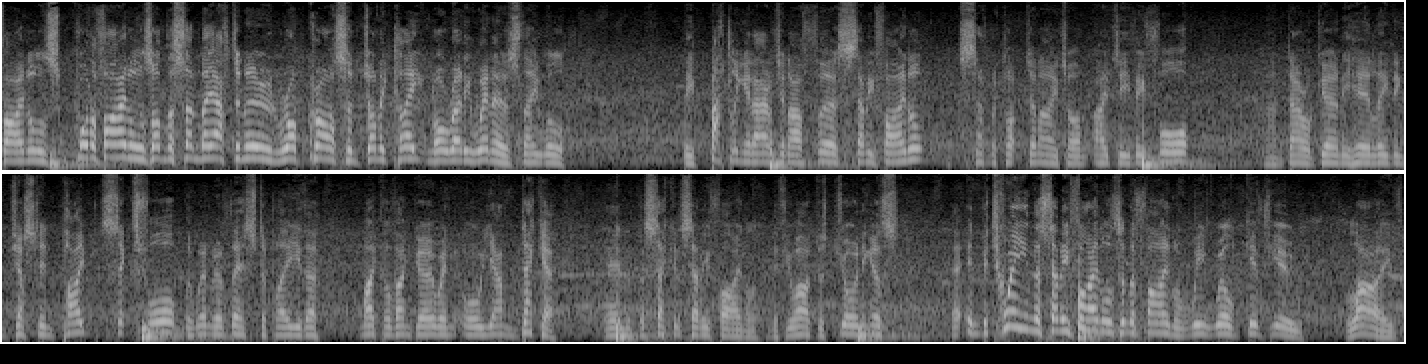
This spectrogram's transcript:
Finals, quarter-finals on the Sunday afternoon. Rob Cross and Johnny Clayton already winners. They will be battling it out in our first semi-final. Seven o'clock tonight on ITV4. And Daryl Gurney here leading Justin Pipe 6-4. The winner of this to play either Michael Van Gerwen or Jan Dekker in the second semi-final. If you are just joining us uh, in between the semi-finals and the final, we will give you live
